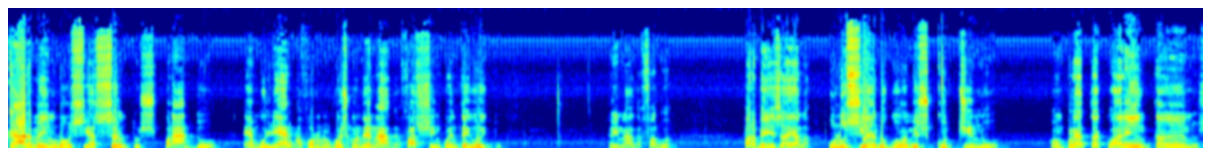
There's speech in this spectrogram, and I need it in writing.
Carmen Lúcia Santos Prado é mulher, mas falou: não vou esconder nada, faço 58. Tem nada, falou. Parabéns a ela. O Luciano Gomes Cutino completa 40 anos.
